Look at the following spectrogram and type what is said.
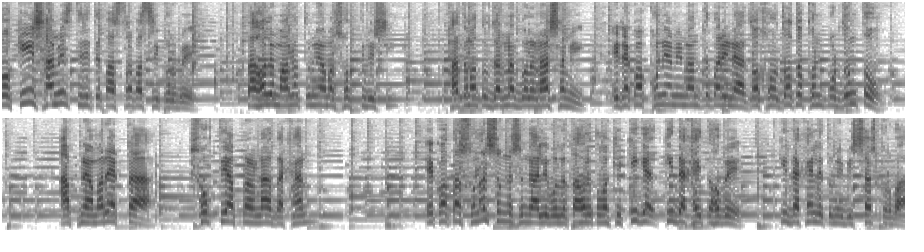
লোকই স্বামী স্ত্রীতে পাশাপাশি করবে। তাহলে মানো তুমি আমার শক্তি বেশি। ফাতেমা তো জান্নাত বলে, না স্বামী, এটা কখনই আমি মানতে পারি না। যখন যতক্ষণ পর্যন্ত আপনি আমার একটা শক্তি আপনার না দেখান, এ কথা শোনার সঙ্গে সঙ্গে আলী বলে তাহলে তোমাকে কি কি দেখাইতে হবে? কি দেখাইলে তুমি বিশ্বাস করবা?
